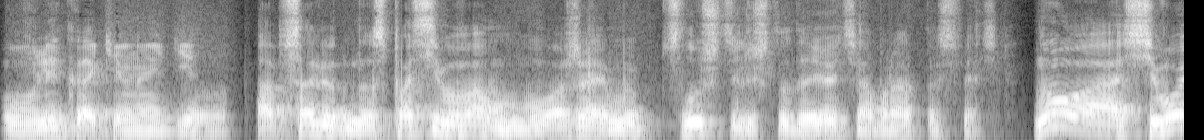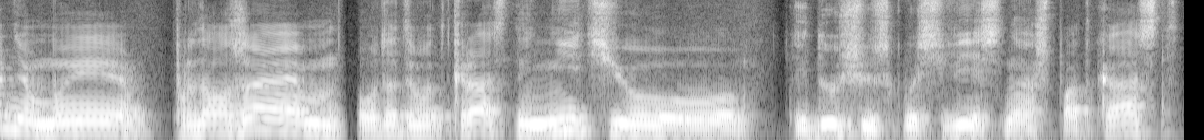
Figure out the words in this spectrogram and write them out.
Увлекательное дело. Абсолютно. Спасибо вам, уважаемые слушатели, что даете обратную связь. Ну а сегодня мы продолжаем вот этой вот красной нитью идущую сквозь весь наш подкаст,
